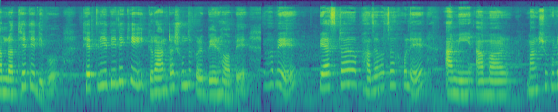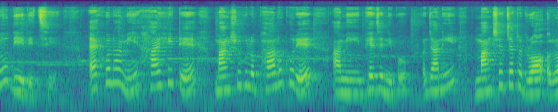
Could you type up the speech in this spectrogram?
আমরা থেতে দিব। থেতলিয়ে দিলে কি গ্রানটা সুন্দর করে বের হবে। এভাবে পেঁয়াজটা ভাজা ভাজা হলে আমি আমার মাংসগুলো দিয়ে দিচ্ছি। এখন আমি হাই হিটে মাংসগুলো ভালো করে আমি ভেজে নিব। জানি মাংসের যে একটা র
